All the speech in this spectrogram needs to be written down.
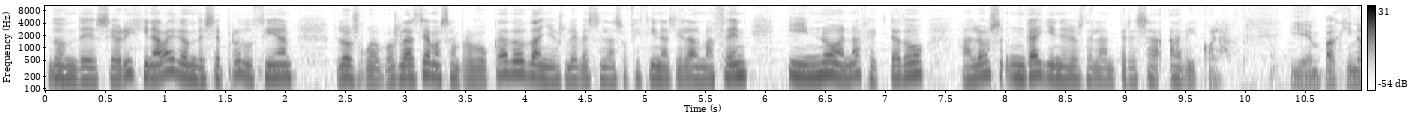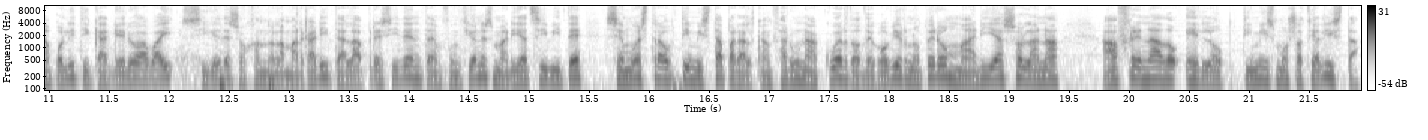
donde se originaba y donde se producían los huevos. Las llamas han provocado daños leves en las oficinas y el almacén y no han afectado a los gallineros de la empresa avícola. Y en página política, Gueroa Bay sigue deshojando la margarita. La presidenta en funciones, María Chivite, se muestra optimista para alcanzar un acuerdo de gobierno, pero María Solana ha frenado el optimismo socialista.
